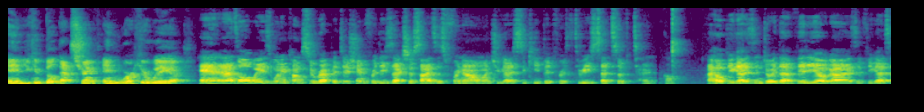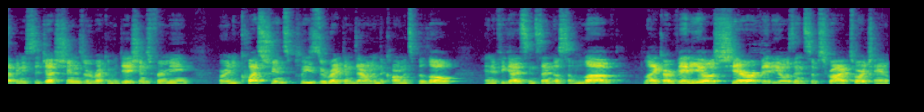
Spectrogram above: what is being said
And you can build that strength and work your way up. And as always, when it comes to repetition for these exercises, for now, I want you guys to keep it for three sets of 10. Go. I hope you guys enjoyed that video, guys. If you guys have any suggestions or recommendations for me, or any questions, please do write them down in the comments below. And if you guys can send us some love, like our videos, share our videos, and subscribe to our channel.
